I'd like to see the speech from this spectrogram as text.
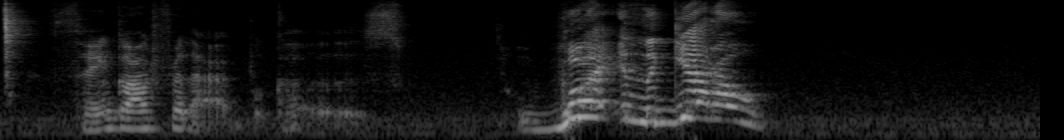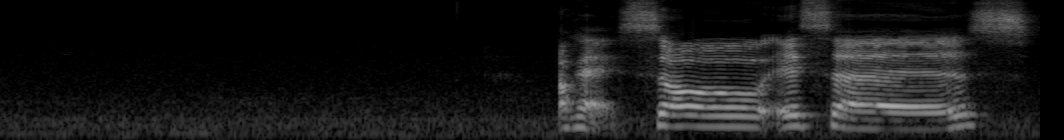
Thank God for that because what in the ghetto? Okay, so it says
